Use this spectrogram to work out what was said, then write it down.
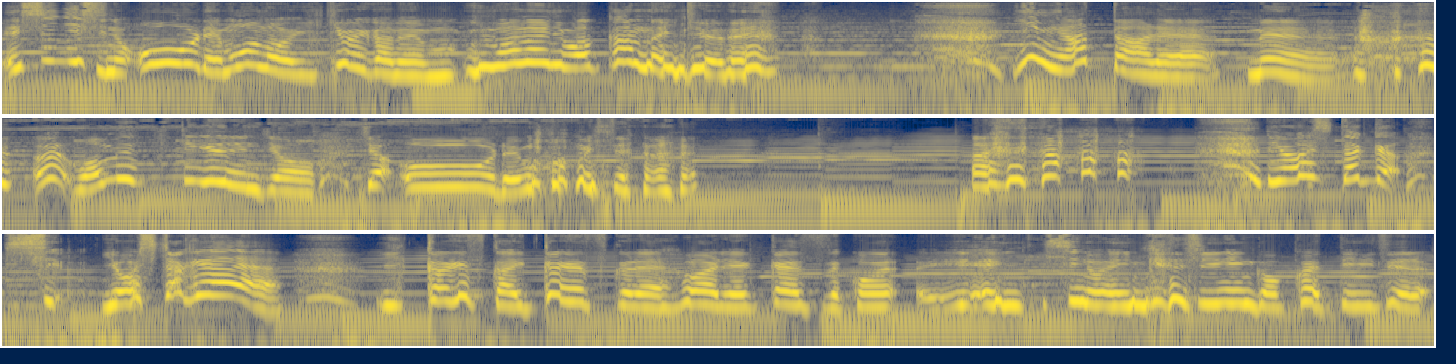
絵師弟子のオーレもの勢いがねいまだにわかんないんだよね。意味あったあれ。ねえ。えワメつけてんじゃん。じゃあおーレモみたいなよしたけしよしたけ！1ヶ月か1ヶ月くれ。ふわり。1ヶ月でこう死のエンゲージリングをこうやって見せる。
